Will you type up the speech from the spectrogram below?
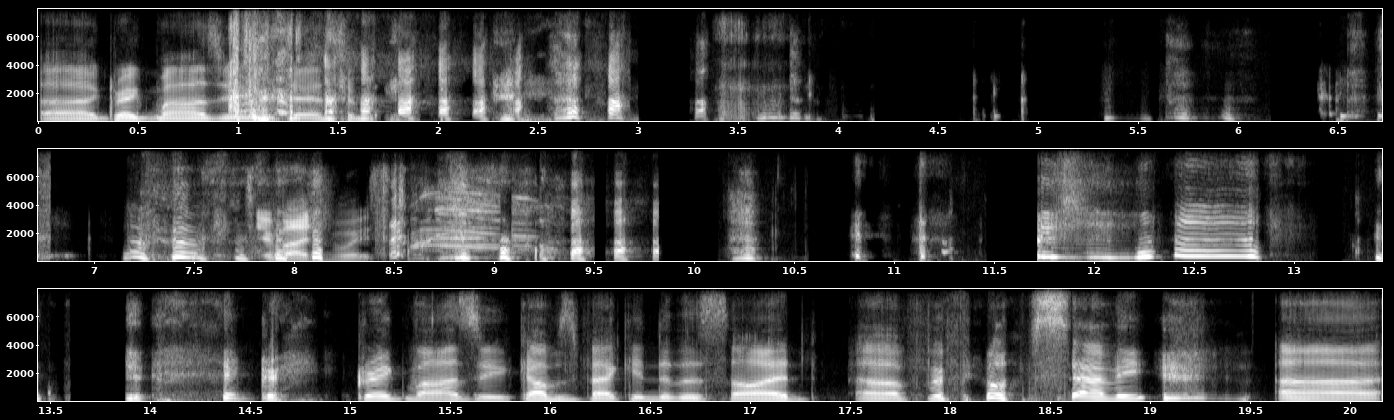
Uh, Greg Marzhew, who returns from. Too much voice. Greg, Greg Marzhew, who comes back into the side uh, for Phillip Sami, uh,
